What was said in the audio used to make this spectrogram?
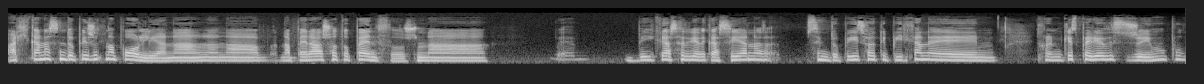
Αρχικά να συνειδητοποιήσω την απώλεια, να, να, να, να περάσω το πένθος, να... ε, μπήκα σε διαδικασία να συνειδητοποιήσω ότι υπήρχαν ε, χρονικές περίοδοι στη ζωή μου που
